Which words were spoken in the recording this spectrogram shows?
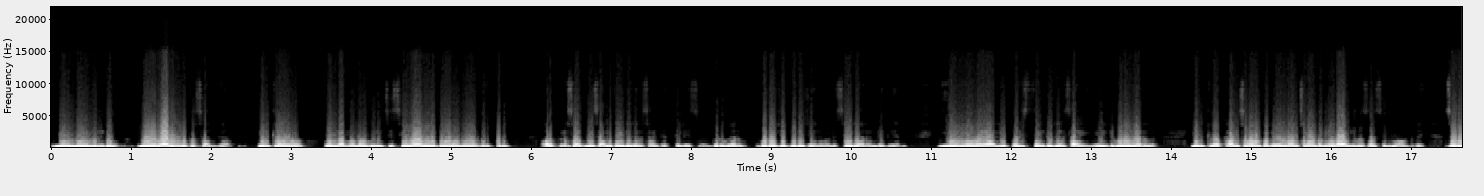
మీ మీ ముందు ఏ రాజేంద్ర ప్రసాద్గా ఇంట్లో ఏంటమ్మా నా గురించి శ్రీరాములు రెడ్డి అనేవాడు ఇప్పుడు ఆ ప్రసాద్ నీ సంగతి ఏంటో తెలుసా అంటే తెలుసు గురుగారు గురూజీ గురూజీ అనేవాడు శ్రీనారాయణ రెడ్డి గారు. ఏం లేదా నీ పరిస్థితి ఏంటో తెలుసా? ఏంటి గురువు గారు ఇంట్లో కంచం ఉంటుంది మంచం ఉంటుంది రాజేంద్ర ప్రసాద్ సినిమా ఉంటుంది. సరే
